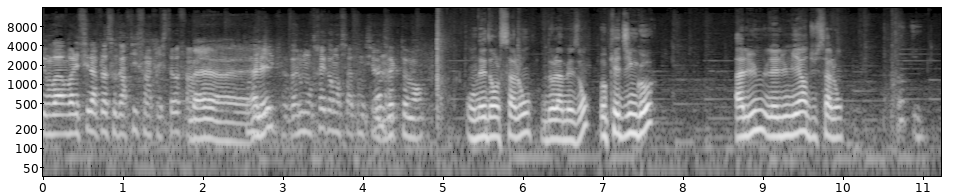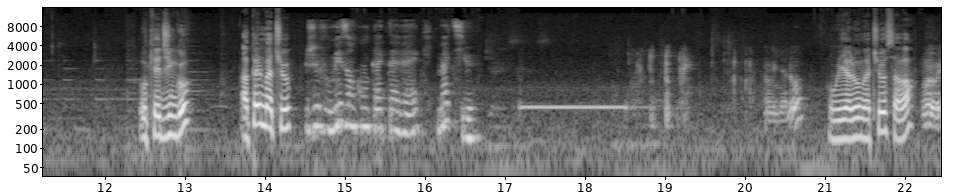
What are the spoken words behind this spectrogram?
on va, on va laisser la place aux artistes, hein, Christophe. Bah, euh, Ton allez. équipe va nous montrer comment ça fonctionne. Exactement. On est dans le salon de la maison. Ok Jingo, allume les lumières du salon. Ok. Ok Jingo, appelle Mathieu. Je vous mets en contact avec Mathieu. Oui, allô? Oui allô Mathieu, ça va? Oui, oui,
